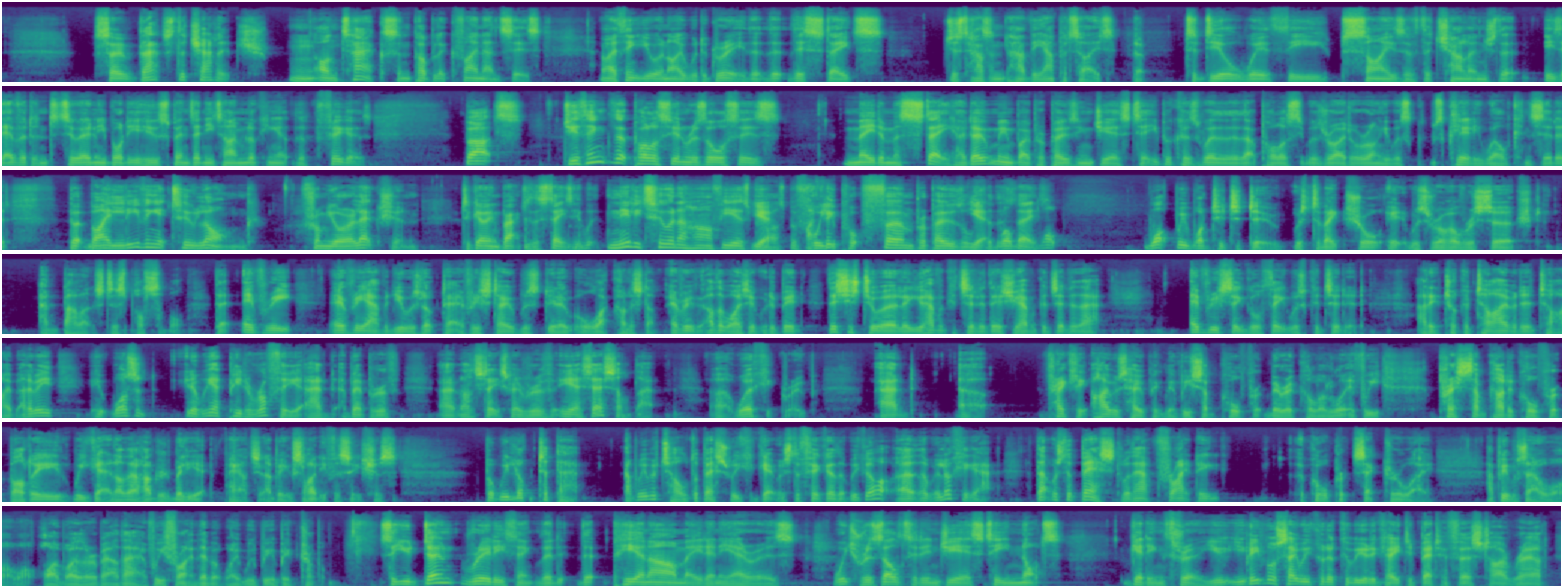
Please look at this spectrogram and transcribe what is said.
So that's the challenge. Mm, on tax and public finances, I think you and I would agree that, that this state's just hasn't had the appetite Yep. To deal with the size of the challenge that is evident to anybody who spends any time looking at the figures. But do you think that policy and resources made a mistake? I don't mean by proposing GST, because whether that policy was right or wrong, it was, was clearly well considered, but by leaving it too long from your election to going back to the states. It, was nearly two and a half years Yeah, passed before you put firm proposals to the well, states. What, what we wanted to do was to make sure it was well researched and balanced as possible. That every every avenue was looked at, every stone was, you know, all that kind of stuff. Every otherwise it would have been this is too early. You haven't considered this. You haven't considered that. Every single thing was considered, and it took a time and a time. And I mean, it wasn't. You know, we had Peter Roffey and a member of uh, non-states member of ESS on that uh, working group, and uh, frankly, I was hoping there'd be some corporate miracle, and if we press some kind of corporate body, we get another hundred million pounds. I'm being slightly facetious, but we looked at that, and we were told the best we could get was the figure that we got uh, that we're looking at. That was the best without frightening the corporate sector away. And people say, oh, well, why bother about that? If we frighten them away, we'd be in big trouble. So you don't really think that that PNR made any errors which resulted in GST not getting through? You, you People say we could have communicated better first time round.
